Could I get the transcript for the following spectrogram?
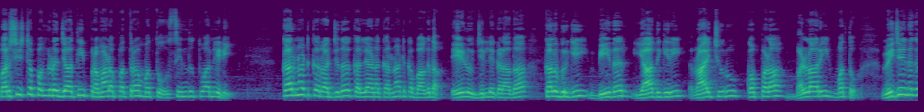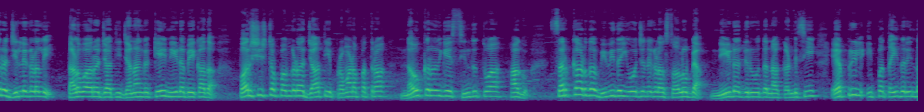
ಪರಿಶಿಷ್ಟ ಪಂಗಡ ಜಾತಿ ಪ್ರಮಾಣ ಪತ್ರ ಮತ್ತು ಸಿಂಧುತ್ವ ನೀಡಿ. ಕರ್ನಾಟಕ ರಾಜ್ಯದ ಕಲ್ಯಾಣ ಕರ್ನಾಟಕ ಭಾಗದ ಏಳು ಜಿಲ್ಲೆಗಳಾದ ಕಲಬುರಗಿ, ಬೀದರ್, ಯಾದಗಿರಿ, ರಾಯಚೂರು, ಕೊಪ್ಪಳ, ಬಳ್ಳಾರಿ ಮತ್ತು ವಿಜಯನಗರ ಜಿಲ್ಲೆಗಳಲ್ಲಿ ತಳವಾರ ಜಾತಿ ಜನಾಂಗಕ್ಕೆ ನೀಡಬೇಕಾದ ಪರಿಶಿಷ್ಟ ಪಂಗಡ ಜಾತಿ ಪ್ರಮಾಣಪತ್ರ ನೌಕರರಿಗೆ ಸಿಂಧುತ್ವ ಹಾಗೂ ಸರ್ಕಾರದ ವಿವಿಧ ಯೋಜನೆಗಳ ಸೌಲಭ್ಯ ನೀಡದಿರುವುದನ್ನು ಖಂಡಿಸಿ ಏಪ್ರಿಲ್ ಇಪ್ಪತ್ತೈದರಿಂದ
